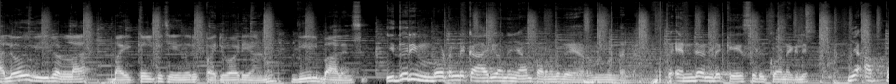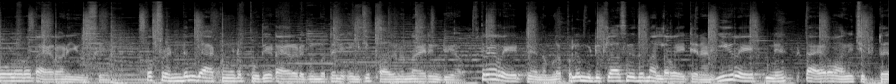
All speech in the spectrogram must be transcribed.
അലോയ് വീലുള്ള ബൈക്കുകൾക്ക് ചെയ്യുന്ന ഒരു പരിപാടിയാണ് വീൽ ബാലൻസ്. ഇതൊരു ഇമ്പോർട്ടന്റ് കാര്യമാണ് ഞാൻ പറഞ്ഞത് വേറെ ഒന്നും കൊണ്ടല്ല. ഇപ്പോൾ എന്റെ രണ്ട് കേസ് എടുക്കുവാണെങ്കിൽ ഞാൻ അപ്പോളോയുടെ ടയറാണ് യൂസ് ചെയ്യുന്നത്. ഇപ്പോൾ ഫ്രണ്ടും ബാക്കും കൂടെ പുതിയ ടയർ എടുക്കുമ്പോൾ തന്നെ എനിക്ക് പതിനൊന്നായിരം രൂപയാവും. ഇത്രയും റേറ്റിന് നമ്മളെപ്പോലും മിഡിൽ ക്ലാസ്സിന് ഇത് നല്ല റേറ്റ് തന്നെയാണ്. ഈ റേറ്റിന് ടയർ വാങ്ങിച്ചിട്ട്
